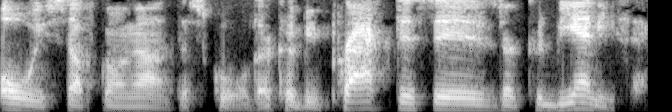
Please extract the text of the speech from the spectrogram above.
always stuff going on at the school. There could be practices, there could be anything.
